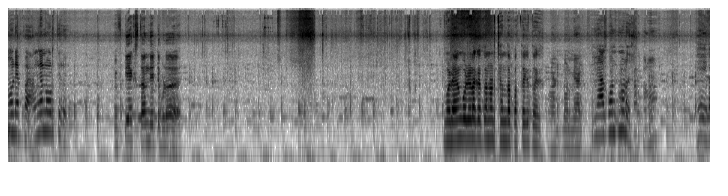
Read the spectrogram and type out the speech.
ನೋಡಪ್ಪ ಹಂಗ ನೋಡ್ತಿರ ಫಿಫ್ಟಿ ಎಕ್ಸ್ ತಂದಿಟ್ಟು ಬಿಡು. ನೋಡಿ ಹೆಂಗ್ ಓಡಾಡಕತ್ತ ನೋಡಿ ಚಂದ ಪತ್ತಾಗಿತ್ತಾಗ. ಹೊಂಟ್ ನೋಡ್. ಮ್ಯಾಕ್ ಮ್ಯಾಗ ಹೊಂಟ್ ನೋಡು ಹೇಗ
